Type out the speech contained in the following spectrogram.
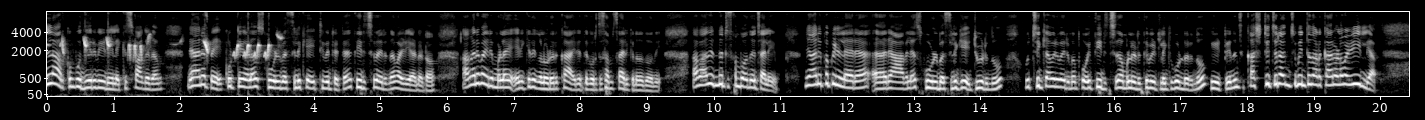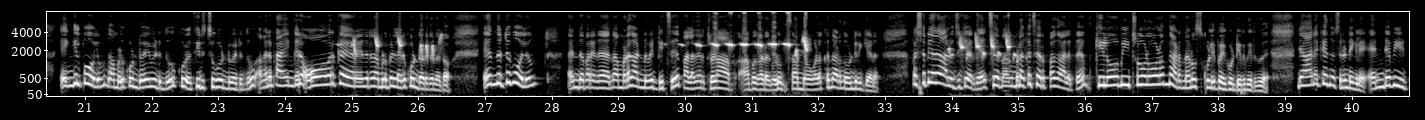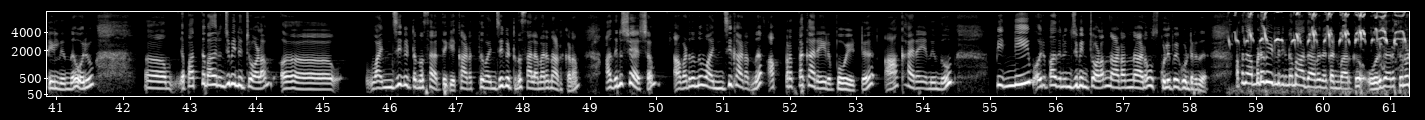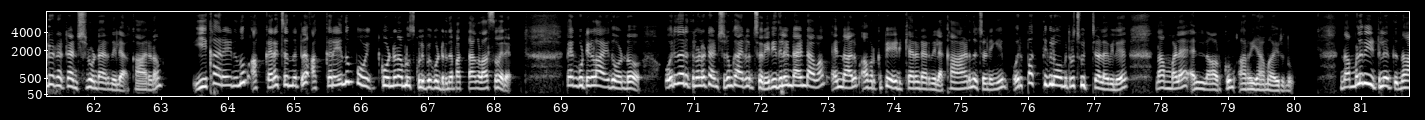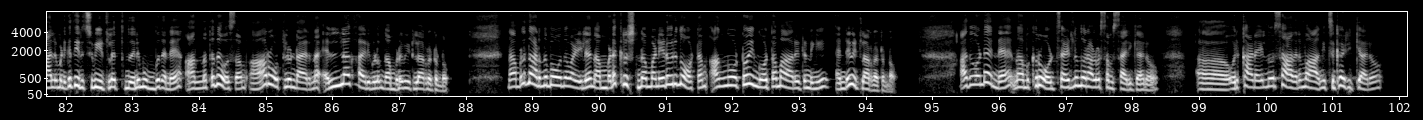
എല്ലാവർക്കും പുതിയൊരു വീഡിയോയിലേക്ക് സ്വാഗതം. ഞാനിപ്പോൾ കുട്ടികളെ സ്കൂൾ ബസ്സിൽ കയറ്റി വിട്ടിട്ട് തിരിച്ചു വരുന്ന വഴിയാണ് കേട്ടോ അങ്ങനെ വരുമ്പോൾ എനിക്ക് നിങ്ങളോട് ഒരു കാര്യത്തെക്കുറിച്ച് സംസാരിക്കണമെന്ന് തോന്നി. അപ്പോൾ അത് എന്നിട്ട് സംഭവം എന്ന് വെച്ചാലേ ഞാനിപ്പോൾ പിള്ളേരെ രാവിലെ സ്കൂൾ ബസ്സിൽ കയറ്റി വിടുന്നു. ഉച്ചയ്ക്ക് അവർ വരുമ്പോൾ പോയി തിരിച്ച് നമ്മൾ എടുത്ത് വീട്ടിലേക്ക് കൊണ്ടുവരുന്നു. വീട്ടിൽ നിന്ന് കഷ്ടിച്ചൊരു അഞ്ച് മിനിറ്റ് നടക്കാനുള്ള വഴിയില്ല. എങ്കിൽ പോലും നമ്മൾ കൊണ്ടുപോയി വിടുന്നു തിരിച്ചു കൊണ്ടുവരുന്നു. അങ്ങനെ ഭയങ്കര ഓവർ കെയർ ചെയ്തിട്ട് നമ്മൾ പിള്ളേരെ കൊണ്ടുനടക്കുന്നു കേട്ടോ. എന്നിട്ട് പോലും എന്താ പറയുന്നത് നമ്മുടെ കണ്ണ് വെട്ടിച്ച് പലതരത്തിലുള്ള അപ- അപകടങ്ങളും സംഭവങ്ങളൊക്കെ നടന്നുകൊണ്ടിരിക്കുകയാണ്. പക്ഷെ ഇപ്പോൾ ഞാൻ ആലോചിക്കുകയായിരുന്നേ നമ്മുടെയൊക്കെ ചെറുപ്പകാലത്ത് കിലോമീറ്ററുകളോളം നടന്നാണ് സ്കൂളിൽ പോയിക്കൊണ്ടിരുന്നിരുന്നത് ഞാനൊക്കെ എന്ന് വെച്ചിട്ടുണ്ടെങ്കിൽ എന്റെ വീട്ടിൽ നിന്ന് ഒരു പത്ത് പതിനഞ്ച് മിനിറ്റോളം വഞ്ചി കിട്ടുന്ന സ്ഥലത്തേക്ക് കടത്ത് വഞ്ചി കിട്ടുന്ന സ്ഥലം വരെ നടക്കണം. അതിനുശേഷം അവിടെ നിന്ന് വഞ്ചി കടന്ന് അപ്പുറത്തെ കരയിൽ പോയിട്ട് ആ കരയിൽ നിന്നും പിന്നെയും ഒരു പതിനഞ്ച് മിനിറ്റോളം നടന്നാണ് സ്കൂളിൽ പോയിക്കൊണ്ടിരുന്നത്. അപ്പോൾ നമ്മുടെ വീട്ടിലിരിക്കുന്ന മാതാപിതാക്കന്മാർക്ക് ഒരു തരത്തിലുള്ള ടെൻഷനും ഉണ്ടായിരുന്നില്ല. കാരണം ഈ കരയിൽ നിന്നും അക്കരെ ചെന്നിട്ട് അക്കരയിൽ നിന്നും പോയിക്കൊണ്ട് നമ്മൾ സ്കൂളിൽ പോയിക്കൊണ്ടിരുന്നത് പത്താം ക്ലാസ് വരെ. പെൺകുട്ടികളായതുകൊണ്ടോ? ഒരു തരത്തിലുള്ള ടെൻഷനും കാര്യങ്ങളും ചെറിയ രീതിയിൽ ഉണ്ടായിട്ടുണ്ടാവാം. എന്നാലും അവർക്ക് പേടിക്കാനുണ്ടായിരുന്നില്ല. കാരണം എന്ന് വെച്ചിട്ടുണ്ടെങ്കിൽ ഒരു പത്ത് കിലോമീറ്റർ ചുറ്റളവിൽ നമ്മളെ എല്ലാവർക്കും അറിയാമായിരുന്നു. നമ്മൾ വീട്ടിലെത്തി നാല് മണിക്ക് തിരിച്ച് വീട്ടിലെത്തുന്നതിന് മുമ്പ് തന്നെ അന്നത്തെ ദിവസം ആ റോട്ടിലുണ്ടായിരുന്ന എല്ലാ കാര്യങ്ങളും നമ്മുടെ വീട്ടിൽ അറിഞ്ഞിട്ടുണ്ടോ? നമ്മൾ നടന്നു പോകുന്ന വഴിയിൽ നമ്മുടെ കൃഷ്ണമണിയുടെ ഒരു നോട്ടം അങ്ങോട്ടോ ഇങ്ങോട്ടോ മാറിയിട്ടുണ്ടെങ്കിൽ എന്റെ വീട്ടിൽ അറിഞ്ഞിട്ടുണ്ടോ? അതുകൊണ്ട് തന്നെ നമുക്ക് റോഡ് സൈഡിൽ നിന്ന് ഒരാളോട് സംസാരിക്കാനോ ഒരു കടയിൽ നിന്ന് ഒരു സാധനം വാങ്ങിച്ച് കഴിക്കാനോ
